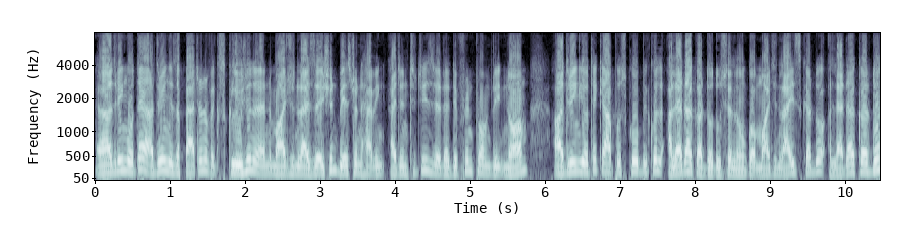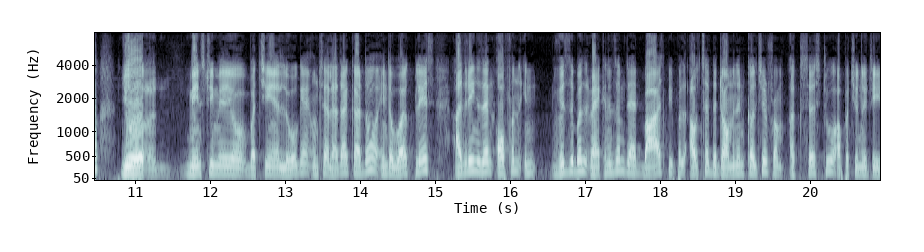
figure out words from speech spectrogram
ادرنگ ہوتا ہے othering is a pattern of exclusion and marginalisation based on having identities different from the نام ادرنگ یہ ہوتا ہے کہ آپ اس کو بالکل علیحدہ کر دو دوسرے لوگوں کو مارجنلائز کر دو، علیحدہ کر دو، جو مین اسٹریم میں جو بچے ہیں، لوگ ہیں، ان سے علیحدہ کر دو in the workplace othering is an often invisible mechanism that bars people outside the dominant culture from access to opportunity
